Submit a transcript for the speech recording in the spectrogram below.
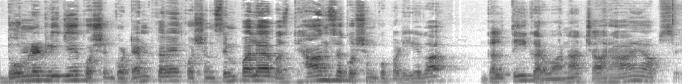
दो मिनट लीजिए क्वेश्चन को अटेम्प्ट करें क्वेश्चन सिंपल है, बस ध्यान से क्वेश्चन को पढ़िएगा। गलती करवाना चाह रहा है आपसे।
